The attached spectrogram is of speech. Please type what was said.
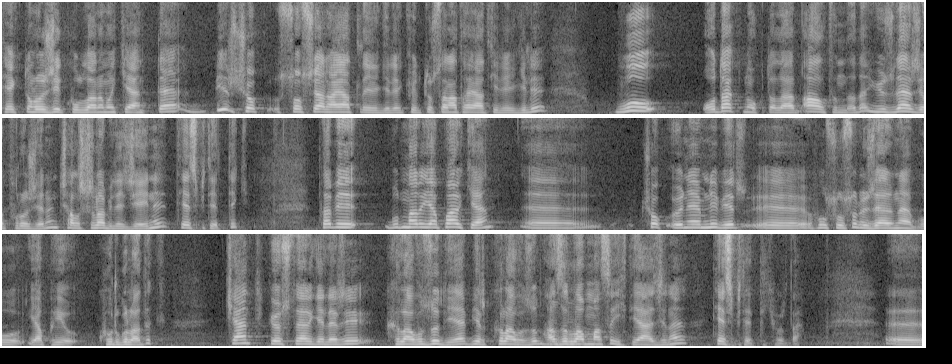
teknoloji kullanımı kentte birçok sosyal hayatla ilgili, kültür sanat hayatıyla ilgili bu odak noktaların altında da yüzlerce projenin çalışılabileceğini tespit ettik. Tabii bunları yaparken e, çok önemli bir e, hususun üzerine bu yapıyı kurguladık. Kent göstergeleri kılavuzu diye bir kılavuzun hazırlanması ihtiyacını tespit ettik burada. E,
